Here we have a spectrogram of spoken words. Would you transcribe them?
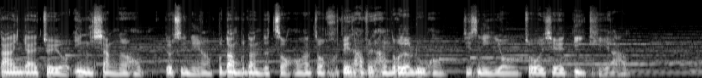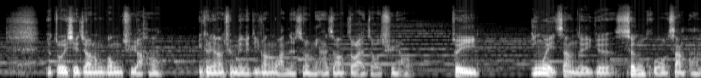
大家应该最有印象的哈，就是你要不断不断的走，要走非常非常多的路哈。即使你有坐一些地铁啊，有坐一些交通工具啊哈，你可能要去每个地方玩的时候，你还是要走来走去哈。所以，因为这样的一个生活上哈，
